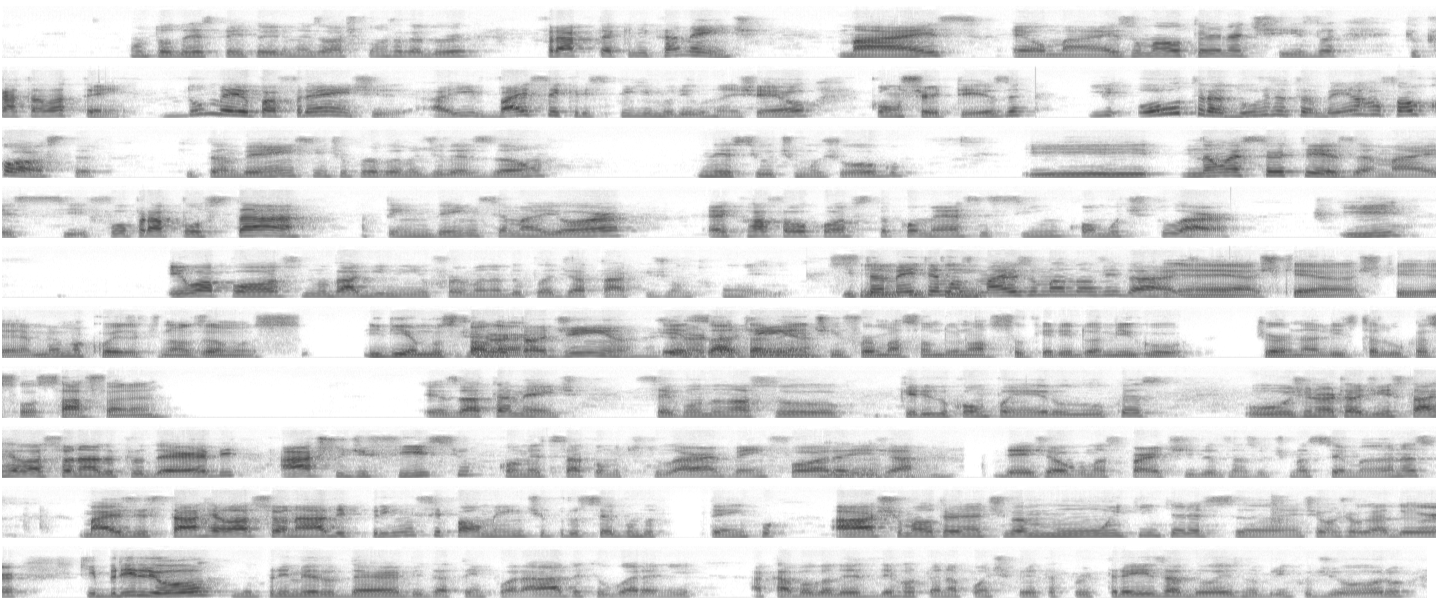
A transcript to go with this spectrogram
com todo respeito a ele, mas eu acho que é um jogador fraco tecnicamente. Mas é mais uma alternativa que o Catala tem. Do meio para frente, aí vai ser Crispim e Murilo Rangel, com certeza. E outra dúvida também é o Rafael Costa, que também sentiu problema de lesão nesse último jogo. E não é certeza, mas se for para apostar, a tendência maior é que o Rafael Costa comece sim como titular. E eu aposto no Vagninho formando a dupla de ataque junto com ele. E sim, também e temos tem... mais uma novidade. É, acho que é, acho que é a mesma coisa que nós vamos iríamos Junior falar. Todinho? Junior Exatamente, Todinho? informação do nosso querido amigo jornalista Lucas Rossafa, né? Exatamente. Segundo o nosso querido companheiro Lucas, o Junior Todinho está relacionado para o derby. Acho difícil começar como titular, bem fora uhum. aí já desde algumas partidas nas últimas semanas, mas está relacionado e principalmente para o segundo tempo. Acho uma alternativa muito interessante. É um jogador que brilhou no primeiro derby da temporada, que o Guarani acabou derrotando a Ponte Preta por 3 a 2 no Brinco de Ouro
